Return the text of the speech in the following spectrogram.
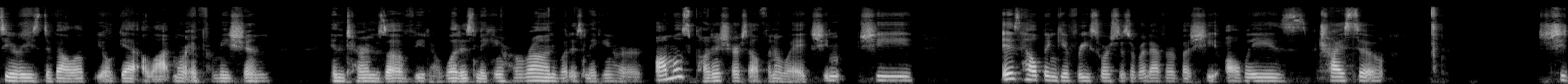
series develop, you'll get a lot more information in terms of you know what is making her run, what is making her almost punish herself in a way. She she is helping give resources or whatever, but she always tries to. She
